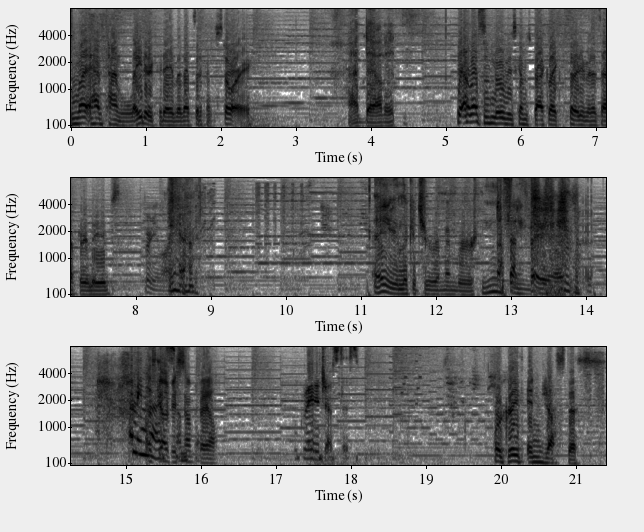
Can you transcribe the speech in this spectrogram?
We might have time later today, but that's a different story. I doubt it. Yeah, unless the movies comes back like 30 minutes after he leaves. Pretty much. Yeah. Hey, look at you remember nothing. I mean, There's that's gotta be some fail. great injustice. For great injustice.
